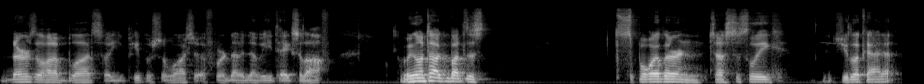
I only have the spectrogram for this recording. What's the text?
there's a lot of blood, so you people should watch it before WWE takes it off. We're gonna talk about this spoiler in Justice League. Did you look at it?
